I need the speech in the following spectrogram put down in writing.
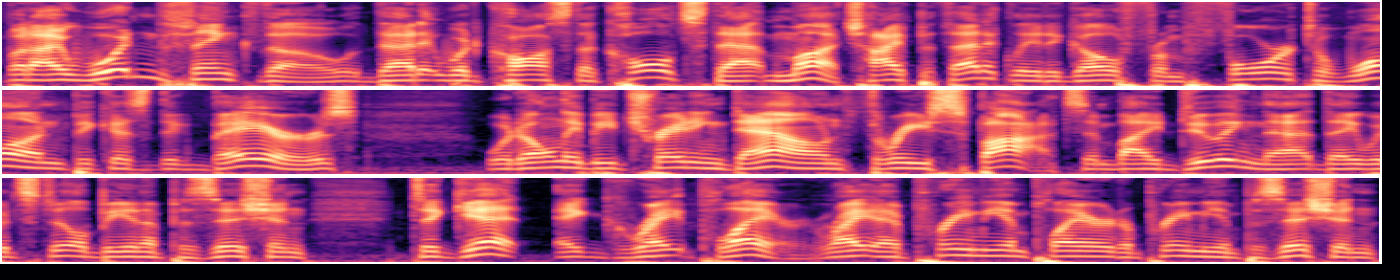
But I wouldn't think, though, that it would cost the Colts that much, hypothetically, to go from four to one because the Bears would only be trading down three spots. And by doing that, they would still be in a position to get a great player, right? A premium player at a premium position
